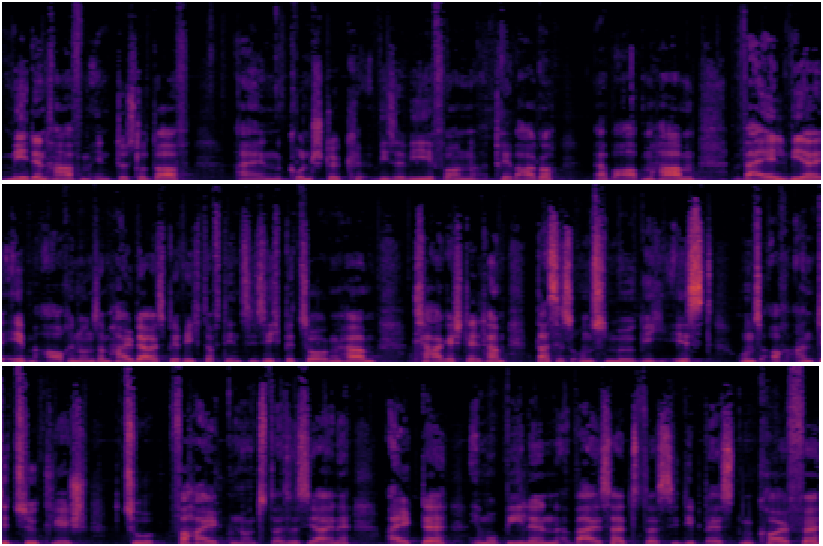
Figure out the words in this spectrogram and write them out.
Medienhafen in Düsseldorf ein Grundstück vis-à-vis -vis von Trivago erworben haben, weil wir eben auch in unserem Halbjahresbericht, auf den Sie sich bezogen haben, klargestellt haben, dass es uns möglich ist, uns auch antizyklisch zu verhalten. Und das ist ja eine alte Immobilienweisheit, dass sie die besten Käufe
